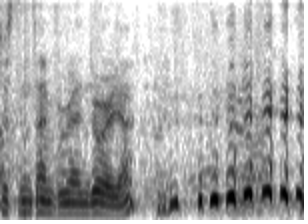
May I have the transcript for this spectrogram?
Just in time for Randori. huh?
